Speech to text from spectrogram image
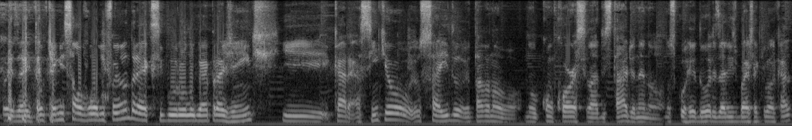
Pois é, então quem me salvou ali foi o André, que segurou o lugar pra gente. E, cara, assim que eu, eu saí do. Eu tava no, no concourse lá do estádio, né? No, nos corredores ali debaixo da arquibancada.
